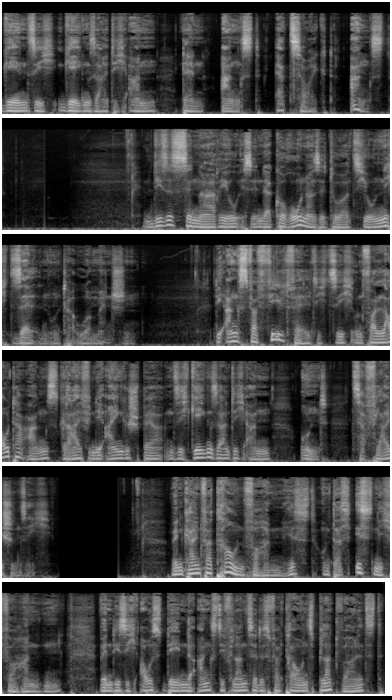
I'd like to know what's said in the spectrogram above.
gehen sich gegenseitig an, denn Angst erzeugt Angst. Dieses Szenario ist in der Corona-Situation nicht selten unter Urmenschen. Die Angst vervielfältigt sich und vor lauter Angst greifen die Eingesperrten sich gegenseitig an und zerfleischen sich. Wenn kein Vertrauen vorhanden ist, und das ist nicht vorhanden, wenn die sich ausdehnende Angst die Pflanze des Vertrauens plattwalzt,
